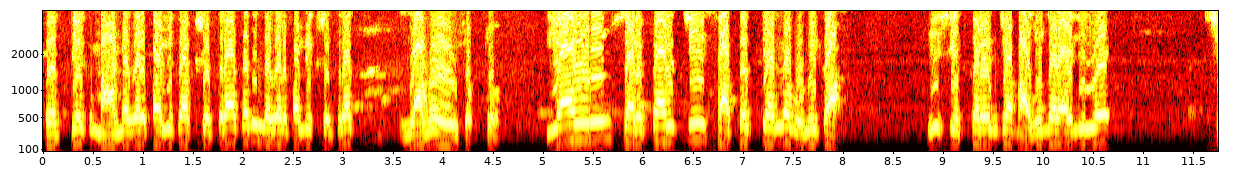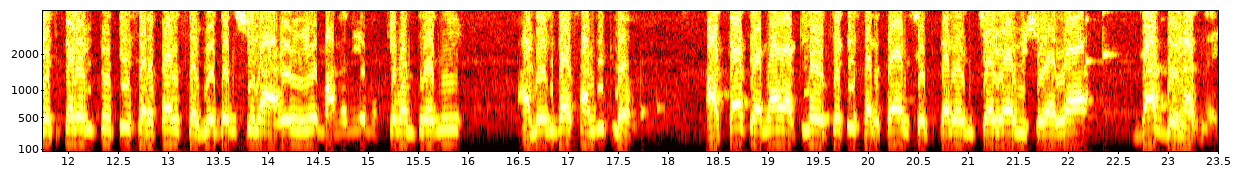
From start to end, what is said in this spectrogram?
प्रत्येक महानगरपालिका क्षेत्रात आणि नगरपालिका क्षेत्रात लागू होऊ शकतो. यावरून सरकारची सातत्यानं भूमिका ही शेतकऱ्यांच्या बाजूने राहिलेली आहे. शेतकऱ्यांप्रती सरकार संवेदनशील आहे हे माननीय मुख्यमंत्र्यांनी अनेकदा सांगितलं. आता त्यांना वाटलं होतं की सरकार शेतकऱ्यांच्या या विषयाला दाद देणार नाही.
